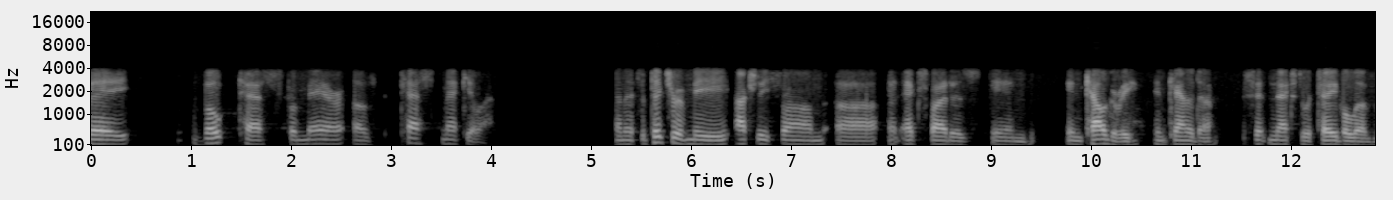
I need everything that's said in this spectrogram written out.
say "Vote Tes for Mayor of Temecula. And it's a picture of me actually from uh, an X Fighters in in Calgary, in Canada, sitting next to a table of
